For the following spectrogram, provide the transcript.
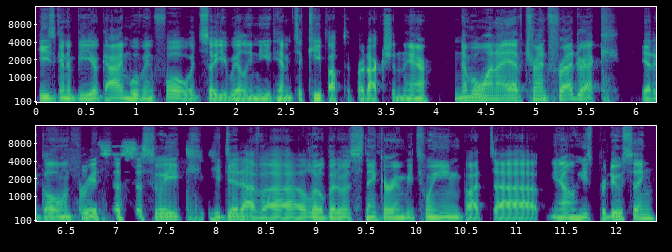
he's going to be your guy moving forward. So you really need him to keep up the production there. Number one, I have Trent Frederic. He had a goal and three assists this week. He did have a little bit of a stinker in between, but uh, you know he's producing.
